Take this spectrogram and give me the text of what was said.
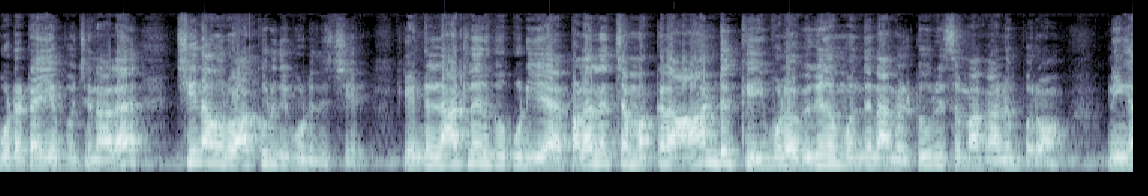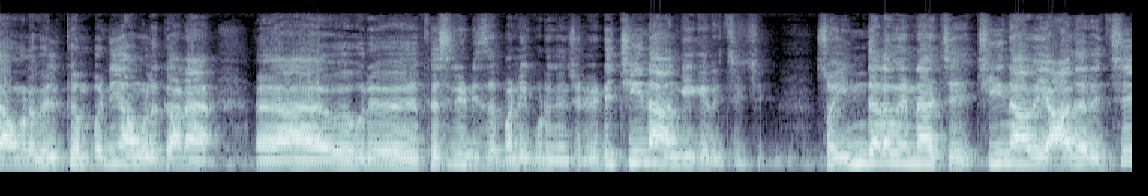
கூட டையப் வச்சனால சீனா ஒரு வாக்குறுதி கொடுத்துச்சு. எங்கள் நாட்டில் இருக்கக்கூடிய பல லட்சம் மக்கள் ஆண்டுக்கு இவ்வளோ விகிதம் வந்து நாங்கள் டூரிசமாக அனுப்புகிறோம் நீங்கள் அவங்கள வெல்கம் பண்ணி அவங்களுக்கான ஒரு ஃபெசிலிட்டிஸை பண்ணி கொடுங்கன்னு சொல்லிட்டு சீனா அங்கீகரிச்சிச்சு. ஸோ இந்த அளவு என்னாச்சு? சீனாவை ஆதரித்து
